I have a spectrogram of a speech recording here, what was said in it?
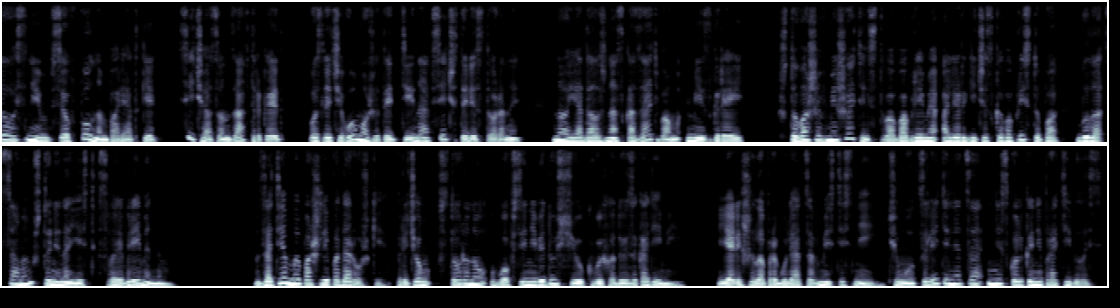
то с ним все в полном порядке. Сейчас он завтракает, после чего может идти на все четыре стороны. Но я должна сказать вам, мисс Грей, что ваше вмешательство во время аллергического приступа было самым что ни на есть своевременным. Затем мы пошли по дорожке, причем в сторону, вовсе не ведущую к выходу из академии. Я решила прогуляться вместе с ней, чему целительница нисколько не противилась.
